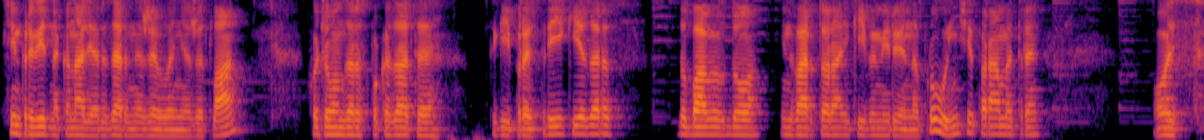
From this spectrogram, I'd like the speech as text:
Всім привіт на каналі Резервне живлення житла. Хочу вам зараз показати такий пристрій, який я зараз додав до інвертора, який вимірює напругу, інші параметри. Ось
